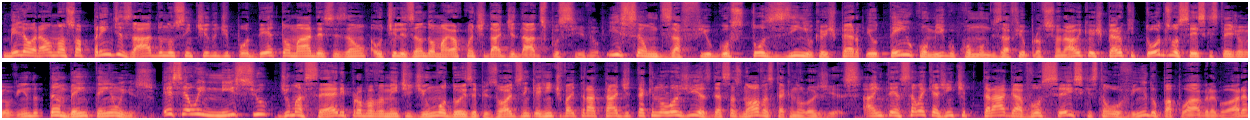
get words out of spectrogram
melhorar o nosso aprendizado no sentido de poder tomar a decisão utilizando a maior quantidade de dados possível. Isso é um desafio gostosinho que eu espero, eu tenho comigo como um desafio profissional e que eu espero que todos vocês que estejam me ouvindo também tenham isso. Esse é o início de uma série, provavelmente de um ou dois episódios, em que a gente vai tratar de tecnologias, dessas novas tecnologias. A intenção é que a gente traga vocês que estão ouvindo o Papo Agro agora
